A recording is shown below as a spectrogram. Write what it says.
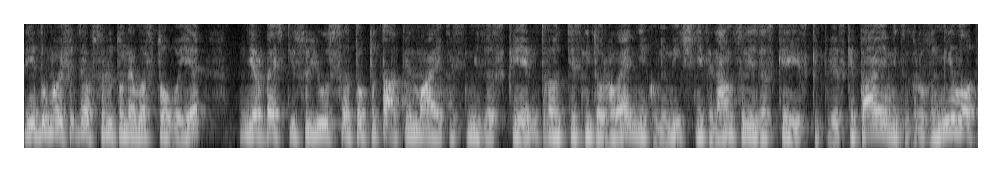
Я думаю, що це абсолютно не влаштовує. Європейський союз, тобто так, він має тісні зв'язки, тісні торговельні, економічні, фінансові зв'язки із, з Китаєм, і це зрозуміло.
